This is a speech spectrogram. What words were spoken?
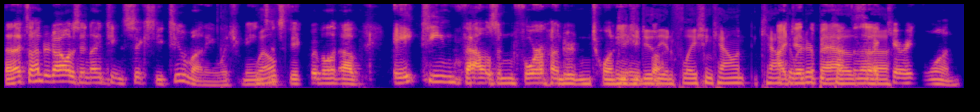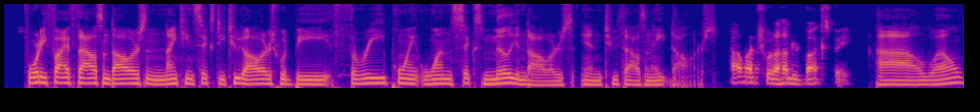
Now that's hundred dollars in 1962 money, which means Well- it's the equivalent of eighteen thousand four hundred and twenty-eight. did you do the inflation cal- I calculator? did the math, because and then uh, I carried one. Forty-five thousand dollars in nineteen sixty-two dollars would be three point one six million dollars in two thousand eight dollars. How much would a hundred bucks be? Uh, well,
